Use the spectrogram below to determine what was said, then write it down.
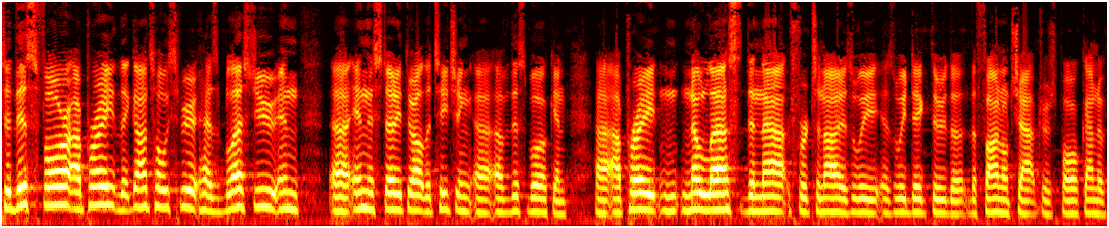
to this far. I pray that God's Holy Spirit has blessed you in, uh, in this study throughout the teaching uh, of this book, and uh, I pray n- no less than that for tonight as we as we dig through the the final chapters. Paul kind of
